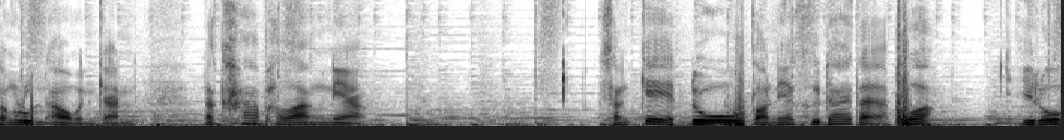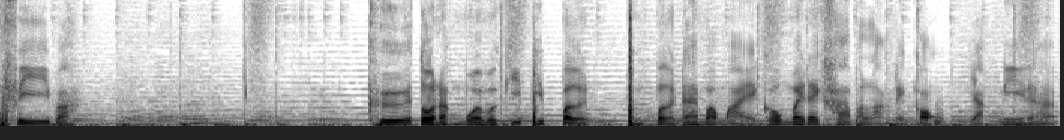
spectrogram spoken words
ต้องลุ้นเอาเหมือนกัน แล้วค่าพลังเนี่ย สังเกตดูตอนนี้คือได้แต่พวกฮีโร่ฟรีปะคือตัวนักมวยเมื่อกี้พี่เปิดเพิ่งเปิดได้มาใหม่ก็ไม่ได้ค่าพลังในกล่องยักษ์นี่นะฮะ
